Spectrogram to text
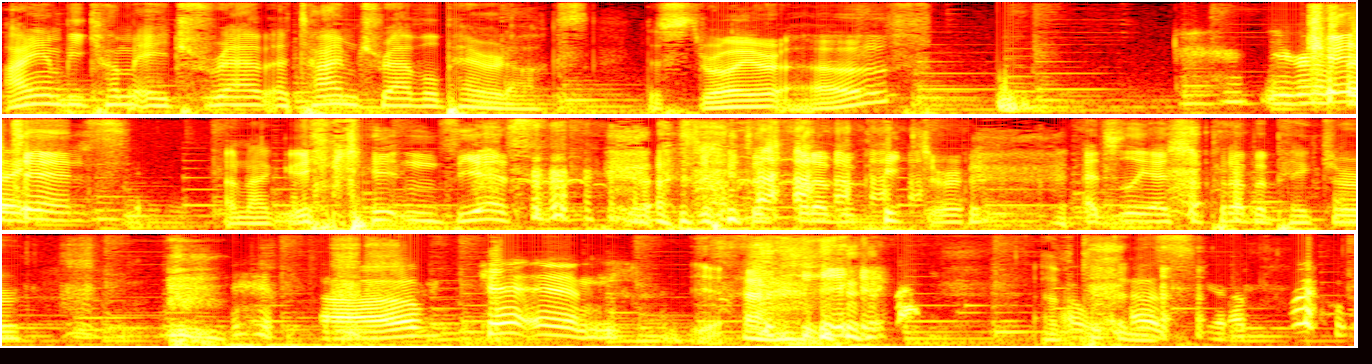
I am become a tra- a time travel paradox, destroyer of. You're gonna say Kittens. I'm not good kittens. Yes, I should just put up a picture. Actually, I should put up a picture. of kittens. Yeah, Yeah. of Oh, kittens. that was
